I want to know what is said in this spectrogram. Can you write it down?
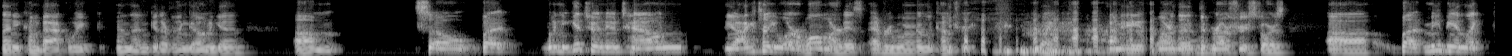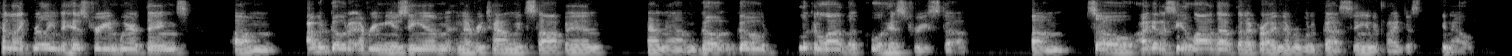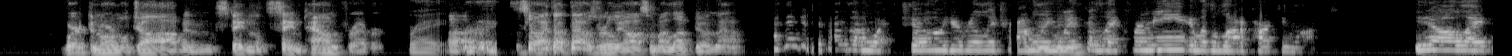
Then you come back a week and then get everything going again. Um, so, but when you get to a new town, you know, I can tell you where Walmart is everywhere in the country. like, I mean, or the, the grocery stores. Uh, but me being like kind of like really into history and weird things, um, I would go to every museum and every town we'd stop in and um, go go look at a lot of the cool history stuff. Um, so I got to see a lot of that that I probably never would have got seen if I just you know worked a normal job and stayed in the same town forever. right? Uh, so I thought that was really awesome. I love doing that. I think it depends on what show you're really traveling Mhm. with. Because, like, for me, it was a lot of parking lots. You know, like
